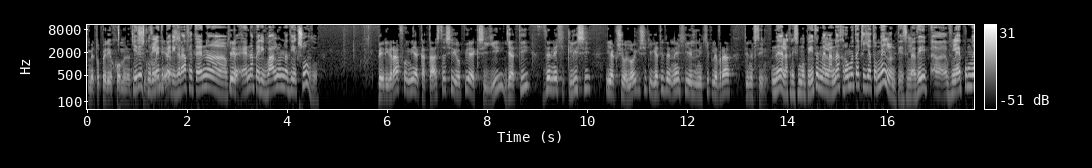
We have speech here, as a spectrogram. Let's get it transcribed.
με το περιεχόμενο Κύριε της συμφωνίας. Κύριε Σκουρλέτη, περιγράφεται ένα, Και- ένα περιβάλλον αδιεξόδου. Περιγράφω μια κατάσταση η οποία εξηγεί γιατί δεν έχει κλείσει η αξιολόγηση και γιατί δεν έχει η ελληνική πλευρά την ευθύνη. Ναι, αλλά χρησιμοποιείται μελανά χρώματα και για το μέλλον της. Δηλαδή, ε, βλέπουμε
